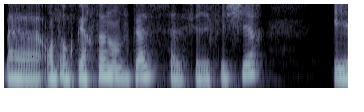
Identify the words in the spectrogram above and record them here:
bah, en tant que personne, en tout cas, ça fait réfléchir. Et,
